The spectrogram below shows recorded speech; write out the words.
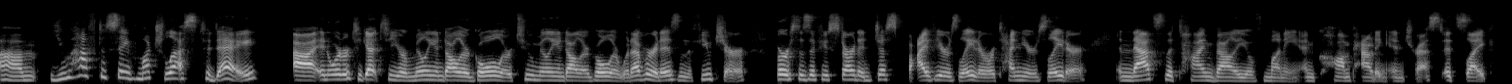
um, you have to save much less today uh, in order to get to your million dollar goal or two million dollar goal or whatever it is in the future versus if you started just five years later or 10 years later. And that's the time value of money and compounding interest. It's like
